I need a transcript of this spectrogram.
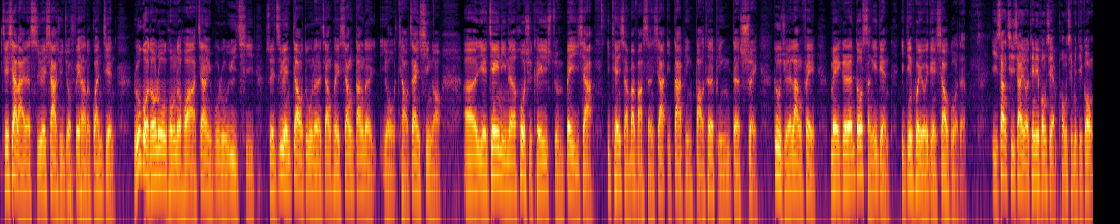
接下来呢，十月下旬就非常的关键。如果都落空的话，降雨不如预期，水资源调度呢将会相当的有挑战性哦。呃，也建议你呢，或许可以准备一下，一天想办法省下一大瓶宝特瓶的水，杜绝浪费。每个人都省一点，一定会有一点效果的。以上气象由天地风险彭启明提供。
